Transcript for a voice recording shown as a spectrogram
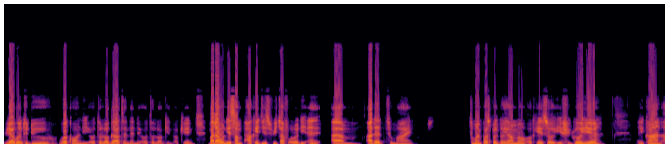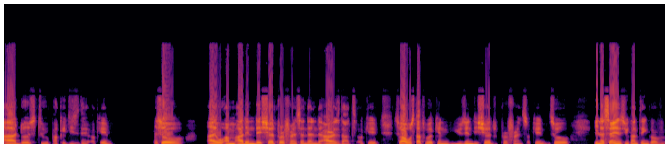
we are going to do work on the auto logout and then the auto login okay? But i will need some packages which i've already uh, um added to my to my pubspec.yaml okay? So if you go here you can add those two packages there okay? So i am adding the shared preference and then the rxdart okay? So i will start working using the shared preference okay? So in a sense you can think of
